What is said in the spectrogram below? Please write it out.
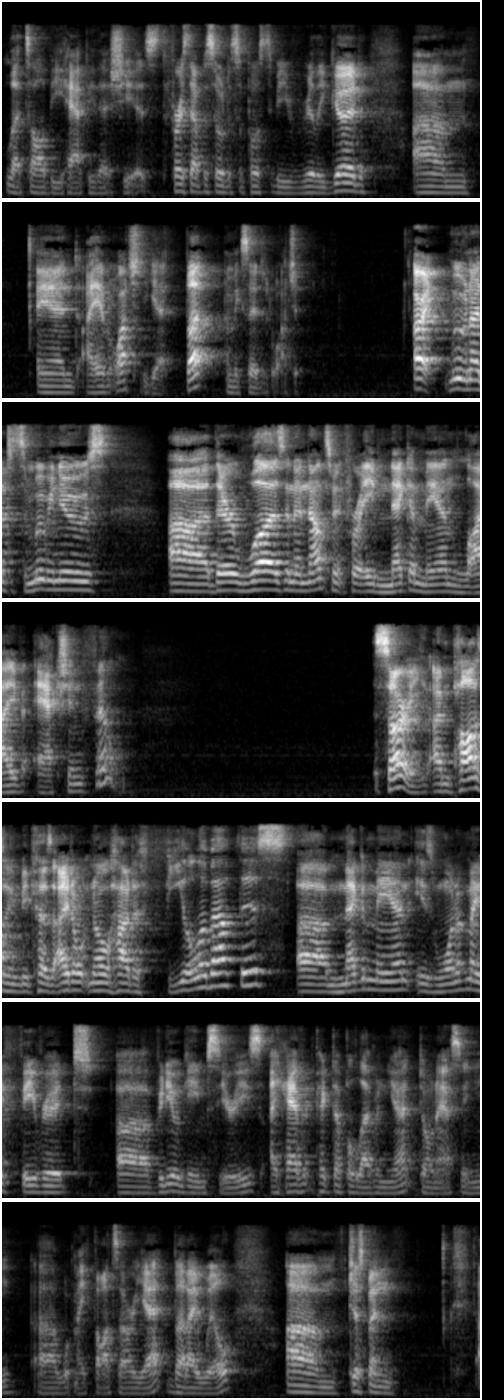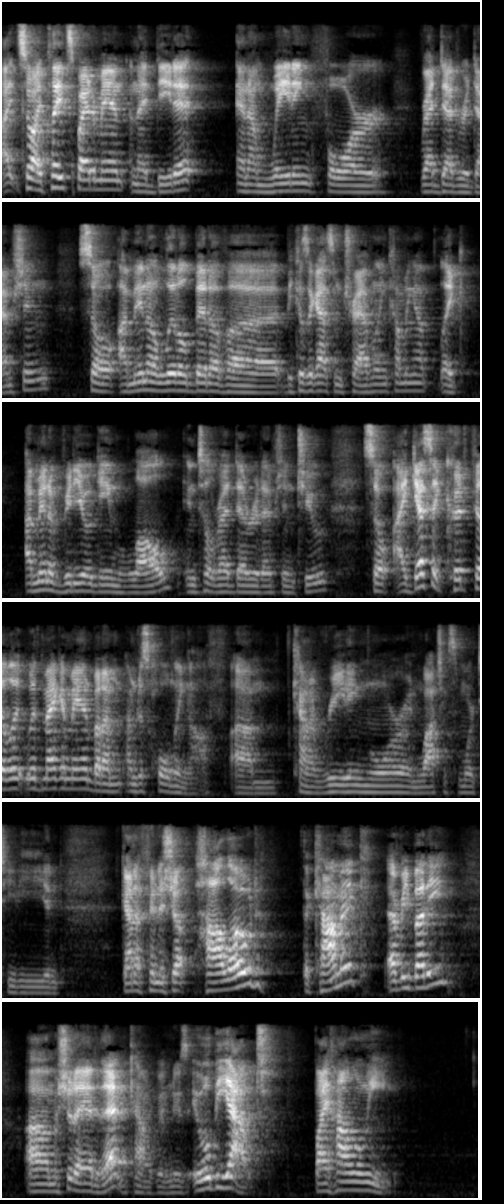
let's all be happy that she is. The first episode is supposed to be really good, um, and I haven't watched it yet, but I'm excited to watch it. All right, moving on to some movie news. Uh, there was an announcement for a Mega Man live action film. Sorry, I'm pausing because I don't know how to feel about this. Uh, Mega Man is one of my favorite uh, video game series. I haven't picked up 11 yet. Don't ask me uh, what my thoughts are yet, but I will. Um, just been. I, so I played Spider Man and I beat it, and I'm waiting for Red Dead Redemption. So I'm in a little bit of a because I got some traveling coming up. Like I'm in a video game lull until Red Dead Redemption 2. So I guess I could fill it with Mega Man, but I'm I'm just holding off. Um, kind of reading more and watching some more TV and got to finish up Hollowed, the comic. Everybody, um, I should have added that in comic book news. It will be out by Halloween.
